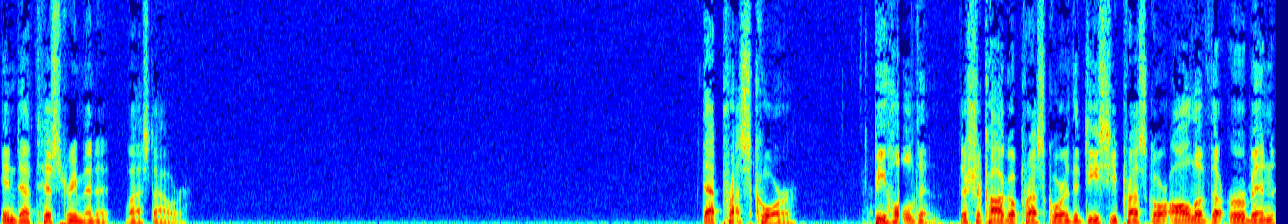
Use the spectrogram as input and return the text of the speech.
in depth history minute last hour. That press corps, beholden, the Chicago press corps, the DC press corps, all of the urban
